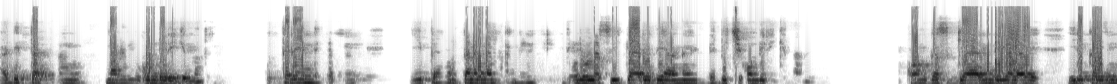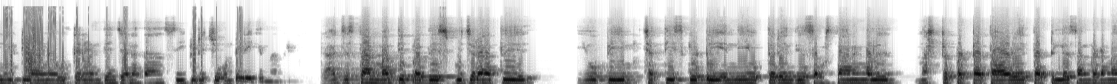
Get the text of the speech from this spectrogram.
അടിത്തട്ടം നടന്നുകൊണ്ടിരിക്കുന്നത്. ഉത്തരേന്ത്യയിൽ ഈ പ്രവർത്തനങ്ങൾക്ക് രീതിയിലുള്ള സ്വീകാര്യതയാണ് ലഭിച്ചുകൊണ്ടിരിക്കുന്നത്. കോൺഗ്രസ് ഗ്യാരണ്ടികളെ ഇരുക്കയിൽ നീട്ടിയാണ് ഉത്തരേന്ത്യൻ ജനത സ്വീകരിച്ചു കൊണ്ടിരിക്കുന്നത് രാജസ്ഥാൻ മധ്യപ്രദേശ് ഗുജറാത്ത് യു പി ഛത്തീസ്ഗഡ് എന്നീ ഉത്തരേന്ത്യൻ സംസ്ഥാനങ്ങളിൽ നഷ്ടപ്പെട്ട താഴെ തട്ടിലെ സംഘടനാ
